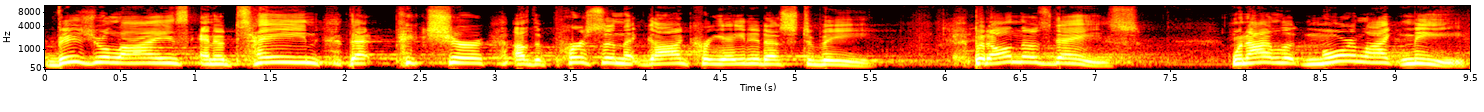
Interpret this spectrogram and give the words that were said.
visualize and attain that picture of the person that God created us to be. But on those days, when I look more like me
